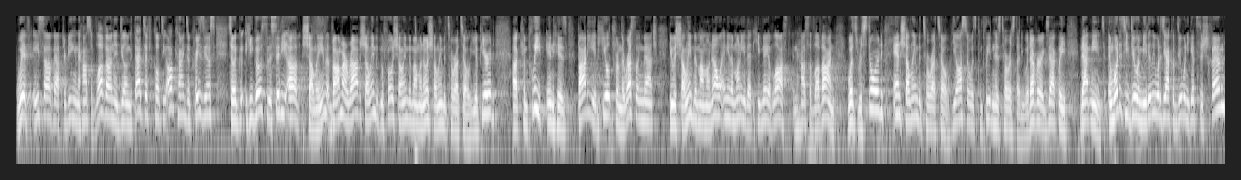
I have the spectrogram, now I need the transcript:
with Esav, after being in the house of Lavan and dealing with that difficulty, all kinds of craziness, so he goes to the city of Shalim, V'amar Rav Shalim Begufo Shalim B'mamano Shalim B'torato. He appeared uh, complete in his body. He had healed from the wrestling match. He was shalim b'mamono. Any of the money that he may have lost in the house of Lavan was restored. And shalim b'torato. He also was complete in his Torah study, whatever exactly that means. And what does he do immediately? What does Yaakov do when he gets to Shechem?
